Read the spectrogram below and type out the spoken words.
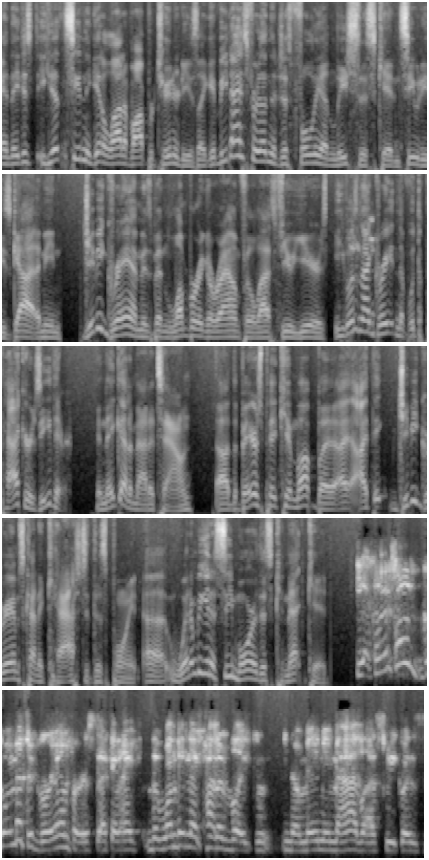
and they just he doesn't seem to get a lot of opportunities. Like it'd be nice for them to just fully unleash this kid and see what he's got. I mean, Jimmy Graham has been lumbering around for the last few years. He wasn't that great the, with the Packers either, and they got him out of town. Uh, the Bears pick him up, but I, I think Jimmy Graham's kind of cashed at this point. Uh, when are we going to see more of this Kmet kid? Yeah, kind of going back to Graham for a second. I, the one thing that kind of like you know made me mad last week was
